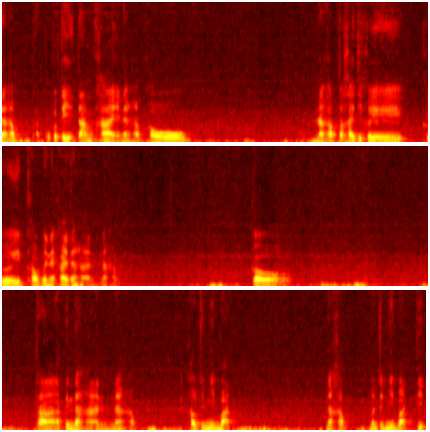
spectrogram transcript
นะครับปกติตามค่ายนะครับเขานะครับ ถ้าใครที่เคยเคยเข้าไปในค่ายทหารนะครับ ก็ ถ้าเป็นทหารนะครับ เขาจะมีบัตรนะครับ มันจะมีบัตรติด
